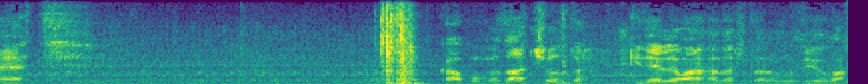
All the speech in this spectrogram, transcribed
Evet. Kapımız açıldı. Gidelim arkadaşlarımız yola.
